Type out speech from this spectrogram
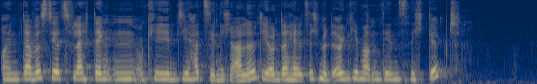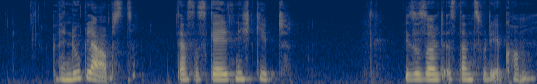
Und da wirst du jetzt vielleicht denken, okay, die hat sie nicht alle, die unterhält sich mit irgendjemandem, den es nicht gibt. Wenn du glaubst, dass es Geld nicht gibt, wieso sollte es dann zu dir kommen?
